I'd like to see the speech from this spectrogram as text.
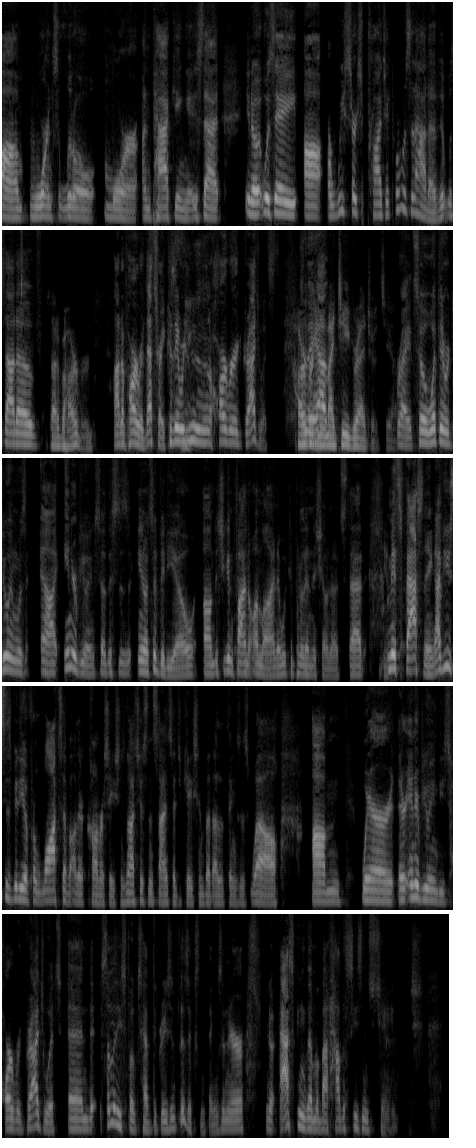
um, warrants a little more unpacking. Is that you know it was a uh, a research project. Where was it out of? It was out of It's out of Harvard. Out of Harvard. That's right, because they were Yeah. using the Harvard graduates. Harvard have- MIT graduates, yeah. Right. So what they were doing was uh, interviewing. So this is, you know, it's a video um, that you can find online, and we can put it in the show notes. That I mean, it's fascinating. I've used this video for lots of other conversations, not just in science education, but other things as well. Um, where they're interviewing these Harvard graduates, and some of these folks have degrees in physics and things, and they're, you know, asking them about how the seasons change.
